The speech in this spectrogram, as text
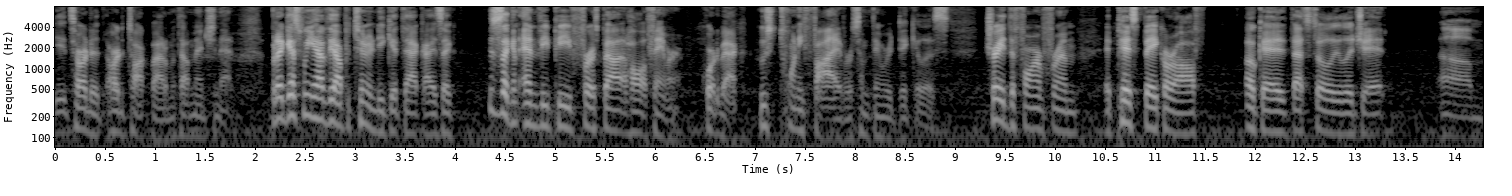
it's hard to hard to talk about him without mentioning that. But I guess when you have the opportunity to get that guy, it's like, This is like an MVP, first ballot Hall of Famer quarterback who's 25 or something ridiculous. Trade the farm for him. It pissed Baker off. Okay, that's totally legit. Um,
